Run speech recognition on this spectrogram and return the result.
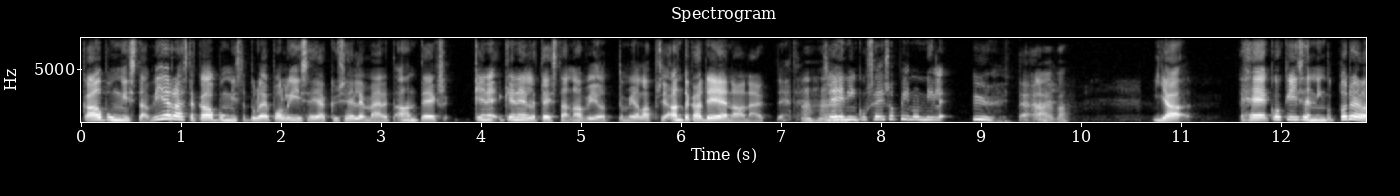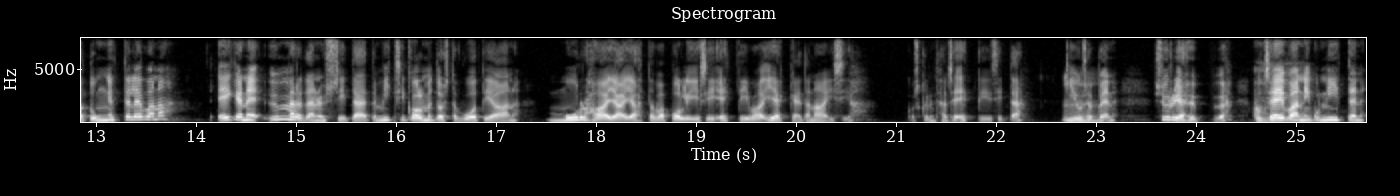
kaupungista, vieraasta kaupungista tulee poliiseja kyselemään, että anteeksi, kene, kenellä teistä on aviottomia lapsia, antakaa DNA-näytteet. Mhm. Se, ei, niinku, se ei sopinut niille yhtään. Aivan. Ja he koki sen niinku todella tungettelevana, eikä ne ymmärtänyt sitä, että miksi 13-vuotiaan murhaajaa jahtava poliisi etsii vain iäkkäitä naisia. Koska nythän se etsii sitä Giuseppen syrjähyppyä. Mutta se Aha. ei vaan niinku niitten,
